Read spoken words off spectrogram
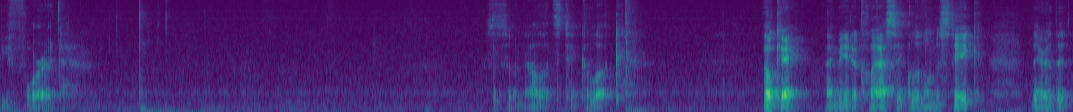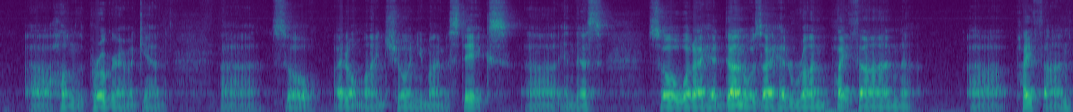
before it. So now let's take a look. Okay, I made a classic little mistake there that uh, hung the program again. Uh, so I don't mind showing you my mistakes uh, in this. So what I had done was I had run Python, uh, Python,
